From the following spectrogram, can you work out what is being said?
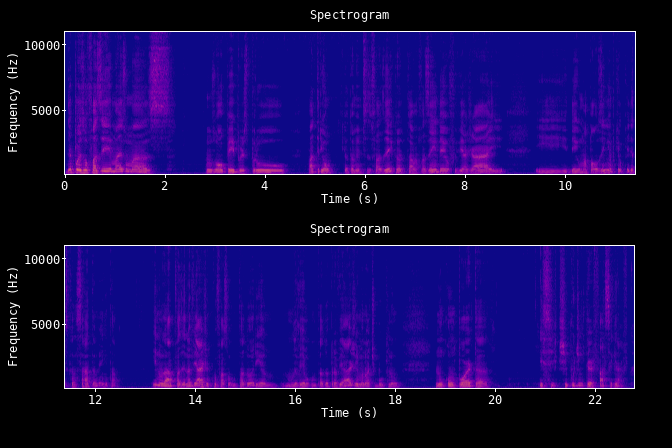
Depois vou fazer mais umas uns wallpapers pro Patreon, que eu também preciso fazer, que eu tava fazendo, aí eu fui viajar e, e dei uma pausinha, porque eu queria descansar também e tal. E não dá pra fazer na viagem, porque eu faço um computador e eu não levei meu computador pra viagem, meu notebook não, não comporta esse tipo de interface gráfica,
